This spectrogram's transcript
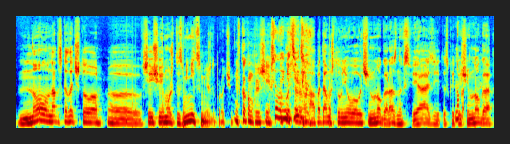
Но надо сказать, что э, все еще и может измениться, между прочим. В каком ключе? Что вы имеете в виду? А потому что у него очень много разных связей, так сказать, Ну, очень много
